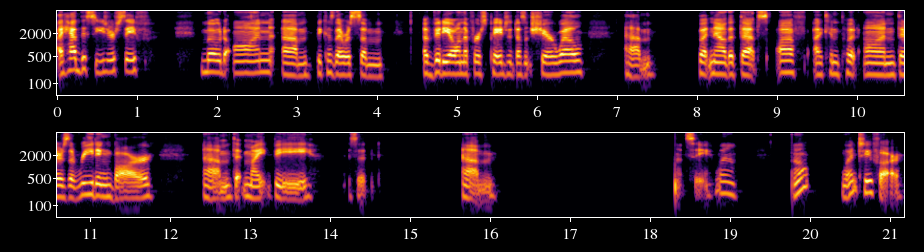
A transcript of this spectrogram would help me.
I had the seizure safe mode on um, because there was some a video on the first page that doesn't share well. Um, but now that that's off, I can put on, there's a reading bar um, that might be, is it, um, let's see. Well, oh, went too far.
